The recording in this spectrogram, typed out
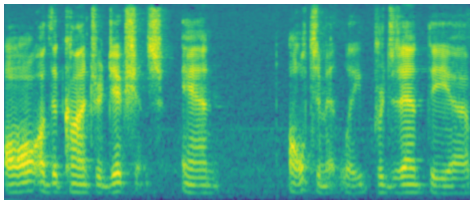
all of the contradictions and ultimately present the uh,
